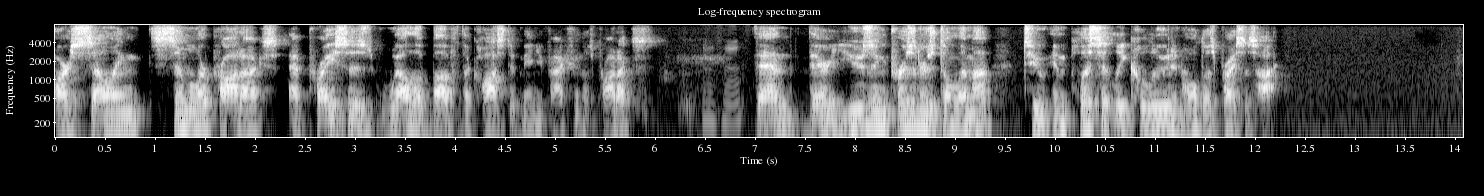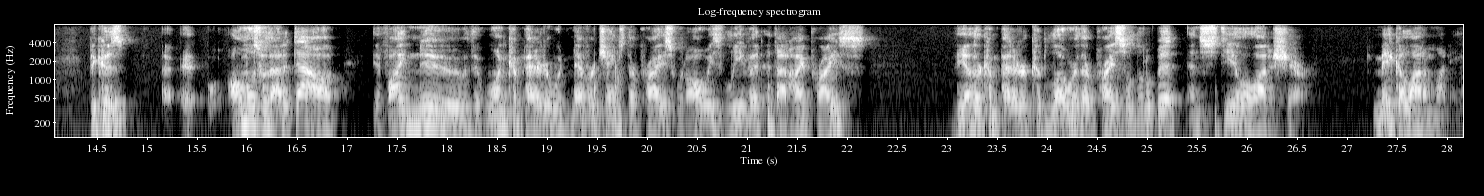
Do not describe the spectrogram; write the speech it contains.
are selling similar products at prices well above the cost of manufacturing those products, Mm-hmm. then they're using prisoner's dilemma to implicitly collude and hold those prices high. Because uh, almost without a doubt, if I knew that one competitor would never change their price, would always leave it at that high price, the other competitor could lower their price a little bit and steal a lot of share, make a lot of money.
